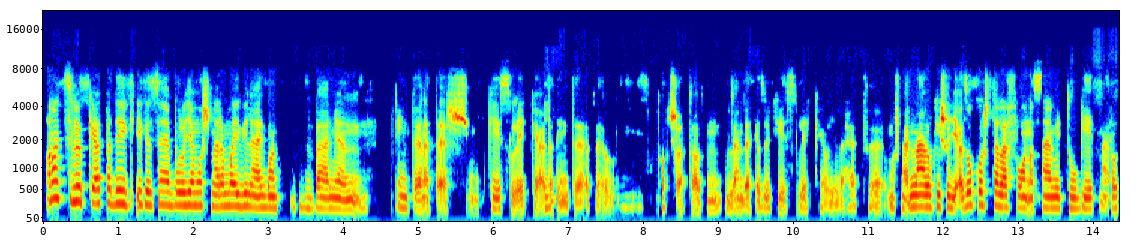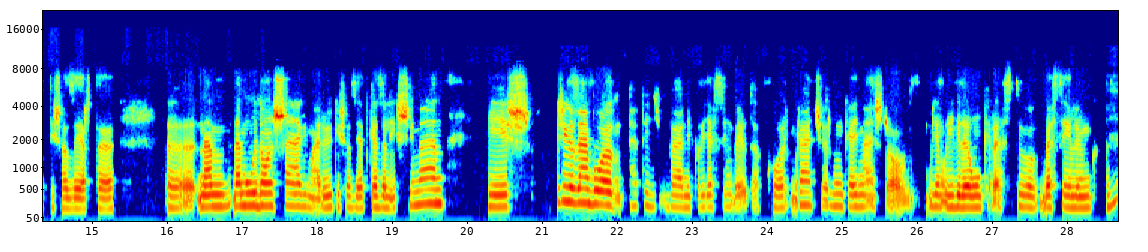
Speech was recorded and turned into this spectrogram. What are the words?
a nagyszülőkkel pedig igazából ugye most már a mai világban bármilyen internetes készülékkel, tehát internettel kapcsolattal rendelkező készülékkel ugye lehet, most már náluk is ugye az okostelefon, a számítógép, már ott is azért nem, nem újdonság, már ők is azért kezelik simán, és, és igazából, tehát így bármikor így eszünkbe jut, akkor rácsörgünk egymásra, ugyanúgy videón keresztül beszélünk, uh-huh.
